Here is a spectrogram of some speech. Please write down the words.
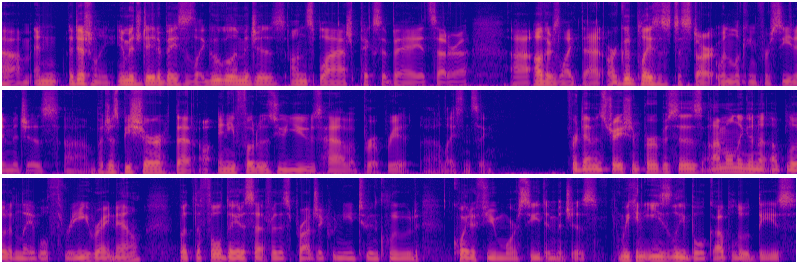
Um, and additionally, image databases like Google Images, Unsplash, Pixabay, etc., uh, others like that, are good places to start when looking for seed images. Um, but just be sure that any photos you use have appropriate uh, licensing. For demonstration purposes, I'm only going to upload and label three right now, but the full dataset for this project would need to include quite a few more seed images. We can easily bulk upload these.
